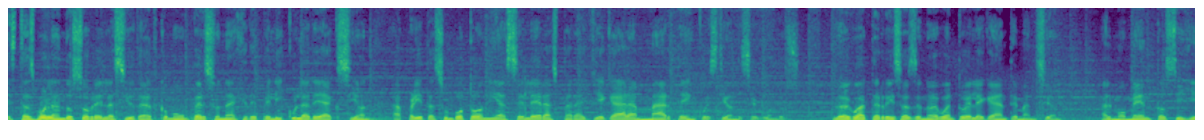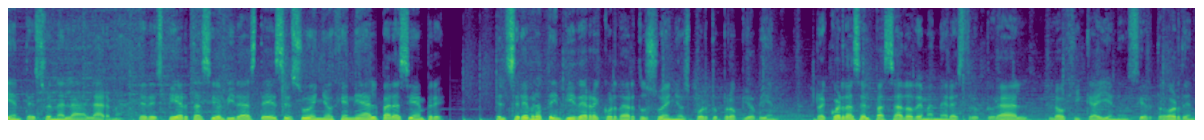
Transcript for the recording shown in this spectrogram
Estás volando sobre la ciudad como un personaje de película de acción. Aprietas un botón y aceleras para llegar a Marte en cuestión de segundos. Luego aterrizas de nuevo en tu elegante mansión. Al momento siguiente suena la alarma. Te despiertas y olvidaste ese sueño genial para siempre. El cerebro te impide recordar tus sueños por tu propio bien. Recuerdas el pasado de manera estructural, lógica y en un cierto orden.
